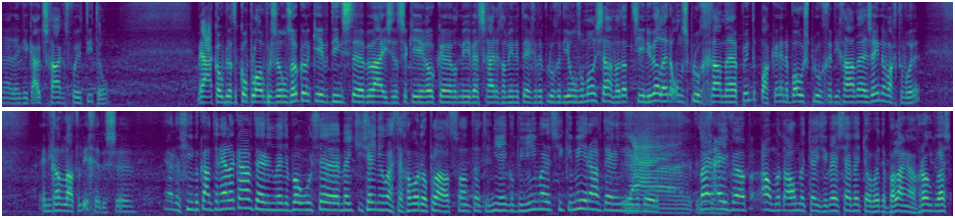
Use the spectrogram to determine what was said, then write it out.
nou, denk ik uitschakeld voor de titel. Maar ja, ik hoop dat de koplopers ons ook een keer verdienst bewijzen. Dat ze een keer ook wat meer wedstrijden gaan winnen tegen de ploegen die ons omhoog staan. Want dat zie je nu wel, hè. de ondersploegen gaan punten pakken. En de bovensploegen die gaan zenuwachtig worden. En die gaan het laten liggen. Dus ja, dat zie je bekend in elke afdeling met de bovenste een beetje zenuwachtig geworden op plaats. Want dat is niet enkel bij jullie, maar dat zie ik in meer afdelingen ja, gebeuren. Maar even op, al met al met deze wedstrijd, toch wat de belang groot was,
